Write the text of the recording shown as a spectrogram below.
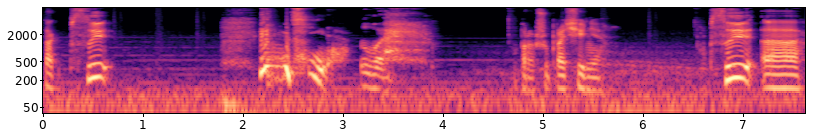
Так, псы. Прошу прощения. Псы а,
